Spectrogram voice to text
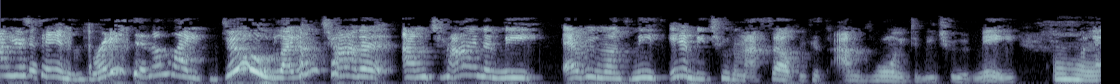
now you're saying embrace it. And I'm like, dude, like I'm trying to, I'm trying to meet everyone's needs and be true to myself because I'm going to be true to me. Mm-hmm.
